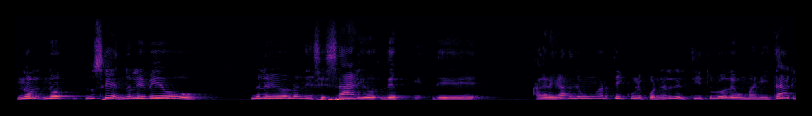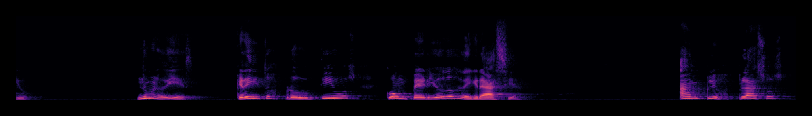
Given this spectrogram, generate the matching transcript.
No, no, no sé, no le veo, no le veo lo necesario de, agregarle un artículo y ponerle el título de humanitario. Número 10. Créditos productivos con periodos de gracia amplios plazos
